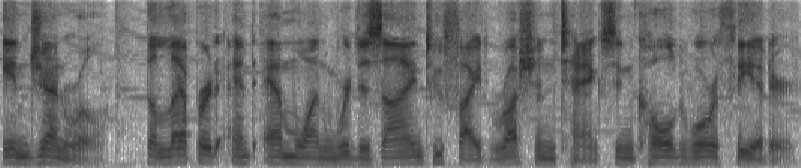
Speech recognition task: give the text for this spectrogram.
In general, the Leopard and M1 were designed to fight Russian tanks in Cold War theater.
